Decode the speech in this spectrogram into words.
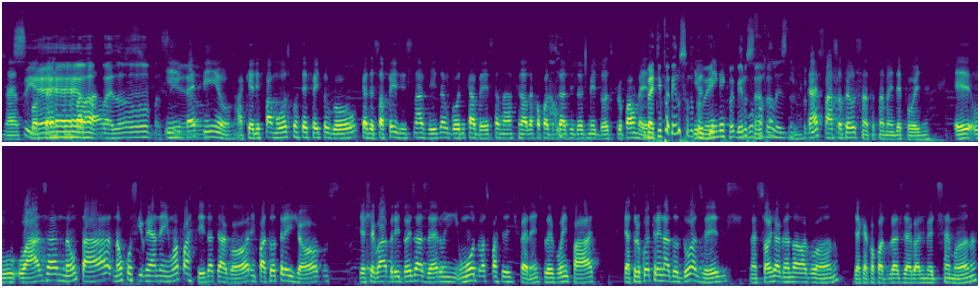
né, Ciel, rapaz, opa, Ciel. E Betinho, aquele famoso por ter feito o gol, quer dizer, só fez isso na vida, o gol de cabeça na final da Copa do Brasil 2012 pro Palmeiras. Betinho foi bem no Santa e também, time... foi bem no Santa. É, passou pelo Santa também depois, né? E, o, o Asa não tá, não conseguiu ganhar nenhuma partida até agora, empatou três jogos, já chegou a abrir 2 a 0 em uma ou duas partidas diferentes, levou empate, já trocou treinador duas vezes, né, só jogando Alagoano, já que a Copa do Brasil é agora no meio de semana.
